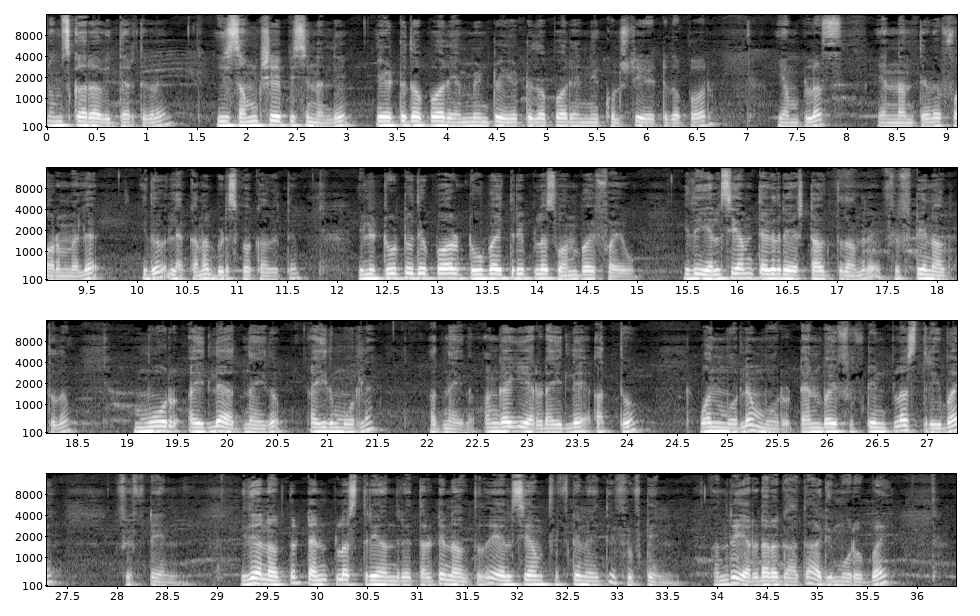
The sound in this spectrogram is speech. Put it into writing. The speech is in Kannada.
ನಮಸ್ಕಾರ ವಿದ್ಯಾರ್ಥಿಗಳೇ, ಈ ಸಂಕ್ಷೇಪಿಸಿನಲ್ಲಿ a to the power m into a to the power n equals to a to the power m plus n ಅಂತೇಳಿ ಫಾರ್ಮ್ ಮೇಲೆ ಇದು ಲೆಕ್ಕನ ಬಿಡಿಸ್ಬೇಕಾಗುತ್ತೆ. ಇಲ್ಲಿ two to the power two by three plus one by five. ಇದು ಎಲ್ ಸಿ ಎಂ ತೆಗೆದ್ರೆ ಎಷ್ಟಾಗ್ತದೆ ಅಂದರೆ ಫಿಫ್ಟೀನ್ ಆಗ್ತದೆ. ಮೂರು ಐದಲೇ ಹದಿನೈದು, ಐದು ಮೂರಲೆ ಹದಿನೈದು. ಹಂಗಾಗಿ ಎರಡು ಐದಲೇ ಹತ್ತು, ಒಂದು ಮೂರಲೆ ಮೂರು. Ten by fifteen plus three by fifteen. ಇದೇನಾಗ್ತದೆ ten plus three ಅಂದರೆ ತರ್ಟೀನ್ ಆಗ್ತದೆ. ಎಲ್ ಸಿ ಎಂ ಫಿಫ್ಟೀನ್ ಐತಿ ಫಿಫ್ಟೀನ್ ಅಂದರೆ ಎರಡರ ಘಾತ ಹದಿಮೂರು ಬೈ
